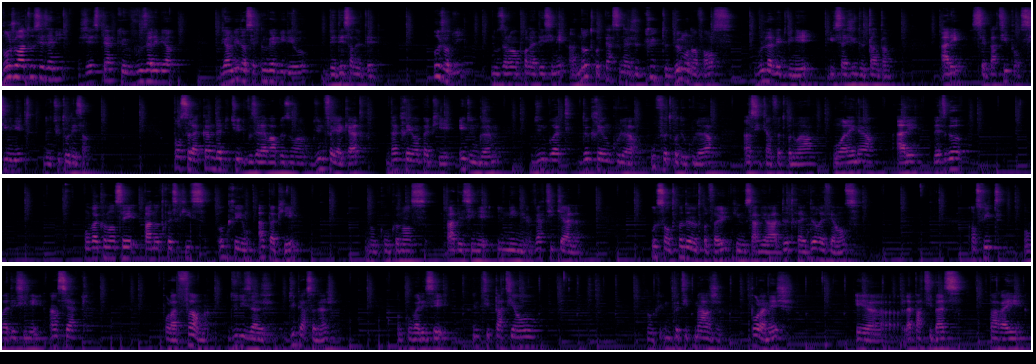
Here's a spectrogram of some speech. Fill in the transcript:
Bonjour à tous les amis, j'espère que vous allez bien. Bienvenue dans cette nouvelle vidéo des dessins de Ted. Aujourd'hui, nous allons apprendre à dessiner un autre personnage culte de mon enfance. Vous l'avez deviné, il s'agit de Tintin. Allez, c'est parti pour 6 minutes de tuto dessin. Pour cela, comme d'habitude, vous allez avoir besoin d'une feuille à 4, d'un crayon à papier et d'une gomme, d'une boîte de crayons de couleur ou feutre de couleur, ainsi qu'un feutre noir ou un liner. Allez, let's go On va commencer par notre esquisse au crayon à papier. Donc on commence par dessiner une ligne verticale au centre de notre feuille qui nous servira de trait de référence. Ensuite, on va dessiner un cercle pour la forme du visage du personnage. Donc on va laisser une petite partie en haut, donc une petite marge pour la mèche. Et euh, la partie basse, pareil.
